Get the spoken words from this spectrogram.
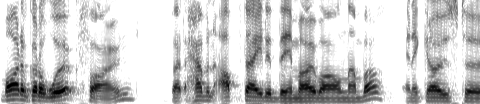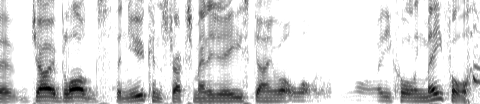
might have got a work phone but haven't updated their mobile number, and it goes to Joe Bloggs, the new construction manager. He's going, what, what, what are you calling me for?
